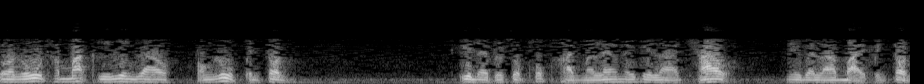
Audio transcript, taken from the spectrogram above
ก็รู้ธรรมะคือเรื่องราวของรูปเป็นต้น ที่ได้ประสบพบผ่านมาแล้วในเวลาเช้า ในเวลาบ่ายเป็นต้น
